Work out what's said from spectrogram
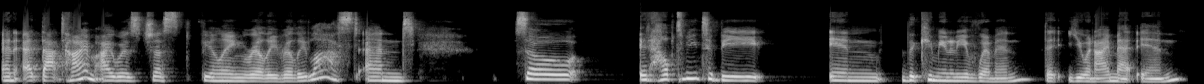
and at that time I was just feeling really really lost. And so it helped me to be in the community of women that you and I met in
